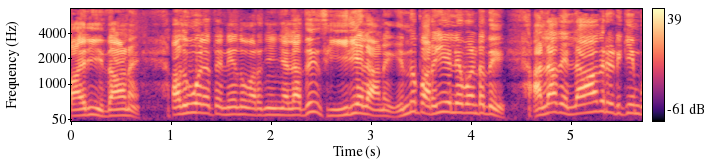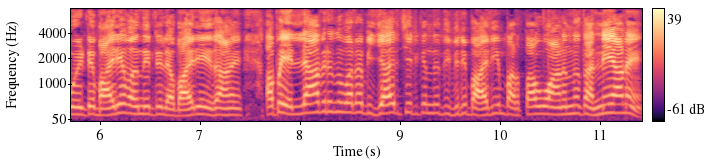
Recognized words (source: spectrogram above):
ഭാര്യ ഇതാണ്. അതുപോലെ തന്നെ എന്ന് പറഞ്ഞു കഴിഞ്ഞാൽ അത് സീരിയലാണ്. എന്ന് പറയല്ലേ വേണ്ടത്? അല്ലാതെ എല്ലാവരും ഇടയ്ക്കും പോയിട്ട് ഭാര്യ വന്നിട്ടില്ല. ഭാര്യ ഇതാണ്. അപ്പോൾ എല്ലാവരും എന്ന് പറഞ്ഞാൽ വിചാരിച്ചിരിക്കുന്നത് ഇവർ ഭാര്യയും ഭർത്താവും ആണെന്ന് തന്നെയാണ്.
